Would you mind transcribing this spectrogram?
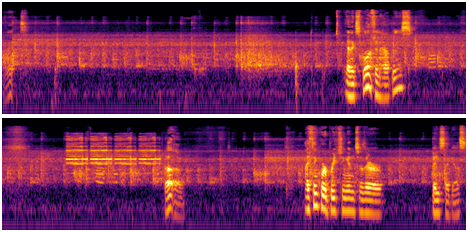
Alright. An explosion happens. Uh oh. I think we're breaching into their base, I guess.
